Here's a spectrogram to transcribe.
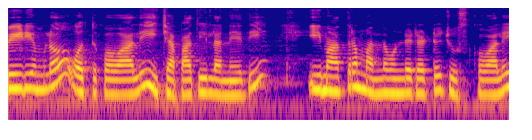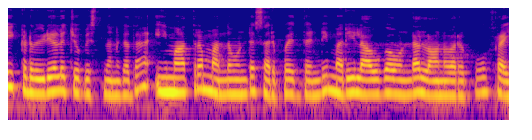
మీడియంలో ఒత్తుకోవాలి. ఈ చపాతీలు అనేది ఈ మాత్రం మందం ఉండేటట్టు చూసుకోవాలి. ఇక్కడ వీడియోలో చూపిస్తున్నాను కదా ఈ మాత్రం మందం ఉంటే సరిపోయిద్దండి. మరీ లావుగా ఉండ లోన వరకు ఫ్రై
